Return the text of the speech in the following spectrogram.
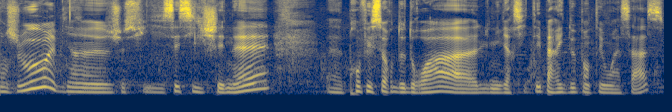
Bonjour, eh bien, je suis Cécile Chenet. Euh, professeur de droit à l'université Paris 2 Panthéon-Assas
